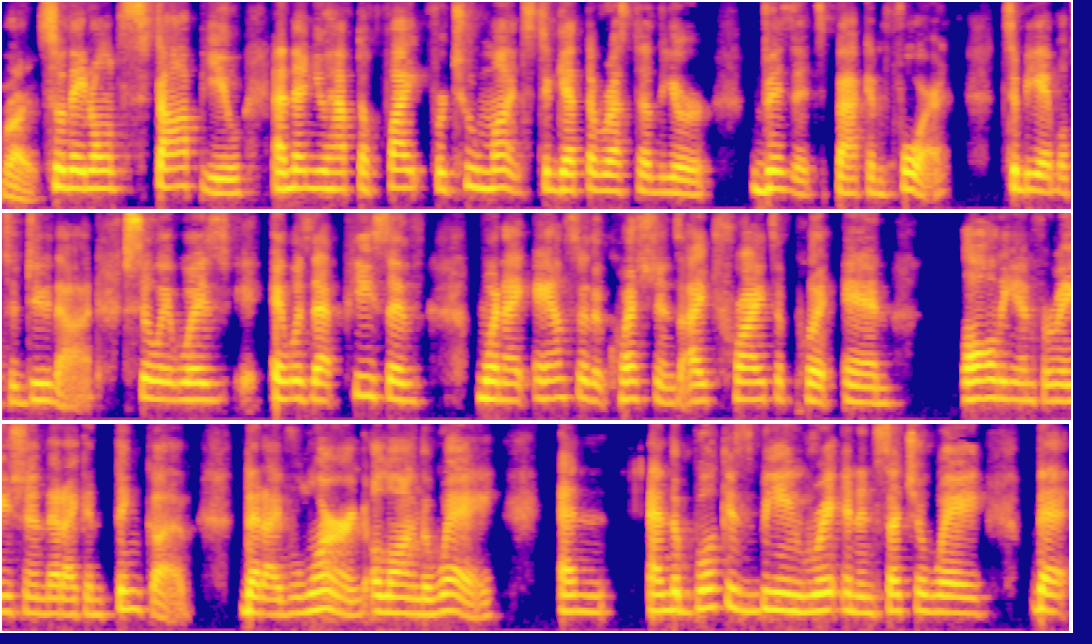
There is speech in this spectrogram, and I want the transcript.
Right. So they don't stop you. And then you have to fight for two months to get the rest of your visits back and forth to be able to do that. So it was, it was that piece of when I answer the questions, I try to put in all the information that I can think of that I've learned along the way. And, and the book is being written in such a way that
